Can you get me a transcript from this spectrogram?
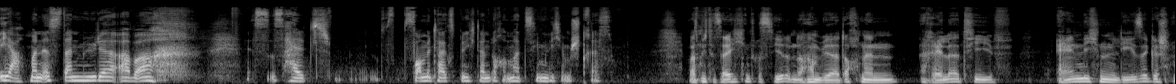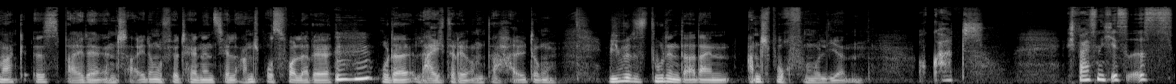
ja, man ist dann müde, aber es ist halt, vormittags bin ich dann doch immer ziemlich im Stress. Was mich tatsächlich interessiert, und da haben wir doch einen relativ ähnlichen Lesegeschmack ist bei der Entscheidung für tendenziell anspruchsvollere mhm. oder leichtere Unterhaltung. Wie würdest du denn da deinen Anspruch formulieren? Oh Gott. Ich weiß nicht, es ist,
